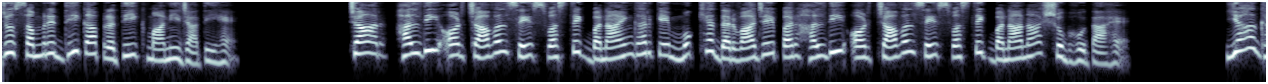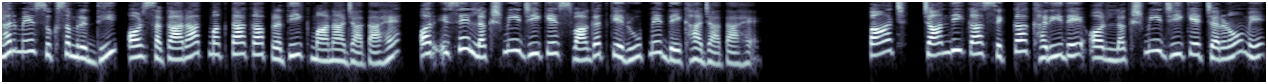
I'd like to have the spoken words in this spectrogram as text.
जो समृद्धि का प्रतीक मानी जाती हैं। चार, हल्दी और चावल से स्वस्तिक बनाएँ घर के मुख्य दरवाजे पर हल्दी और चावल से स्वस्तिक बनाना शुभ होता है। यह घर में सुख समृद्धि और सकारात्मकता का प्रतीक माना जाता है और इसे लक्ष्मी जी के स्वागत के रूप में देखा जाता है। पाँच, चांदी का सिक्का खरीदे और लक्ष्मी जी के चरणों में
